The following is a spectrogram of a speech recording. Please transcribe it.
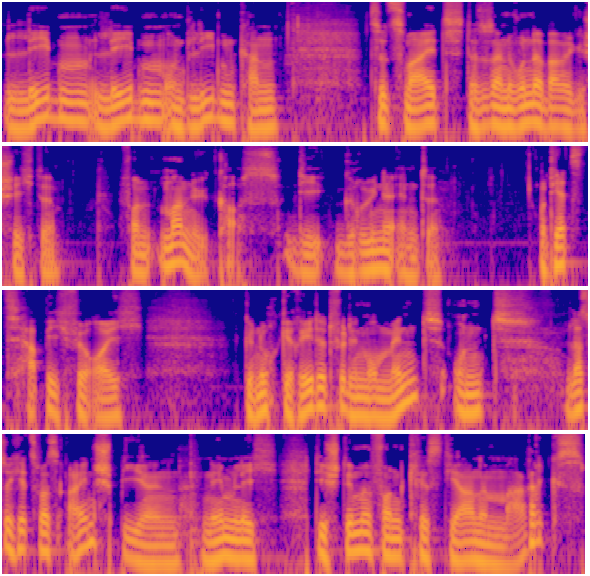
Leben leben und lieben kann, zu zweit, das ist eine wunderbare Geschichte von Manukos, die grüne Ente. Und jetzt habe ich für euch genug geredet für den Moment und lass euch jetzt was einspielen, nämlich die Stimme von Christiane Marx.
